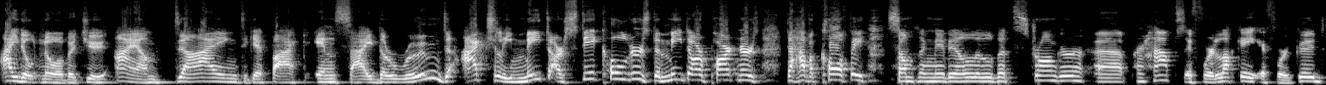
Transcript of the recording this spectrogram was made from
I don't know about you. I am dying to get back inside the room to actually meet our stakeholders, to meet our partners, to have a coffee, something maybe a little bit stronger, uh, perhaps if we're lucky, if we're good.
